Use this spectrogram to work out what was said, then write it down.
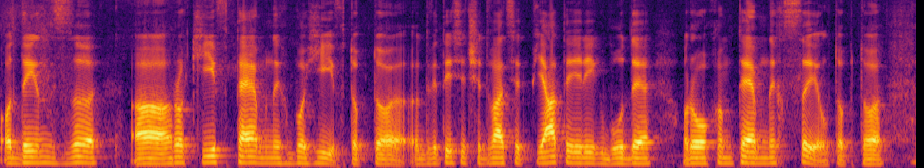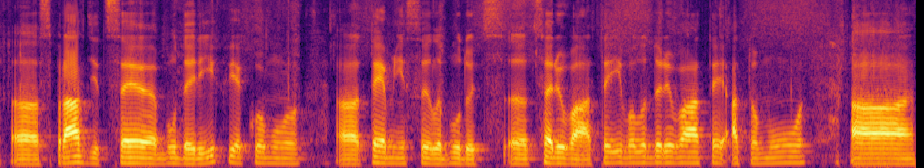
один з е, років темних богів. Тобто 2025 рік буде роком темних сил. Тобто, е, справді це буде рік, в якому е, темні сили будуть е, царювати і володарювати, а тому е,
